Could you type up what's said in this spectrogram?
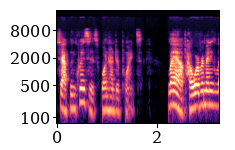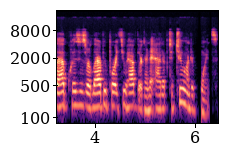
Sapling quizzes, 100 points. Lab, however many lab quizzes or lab reports you have, they're going to add up to 200 points.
